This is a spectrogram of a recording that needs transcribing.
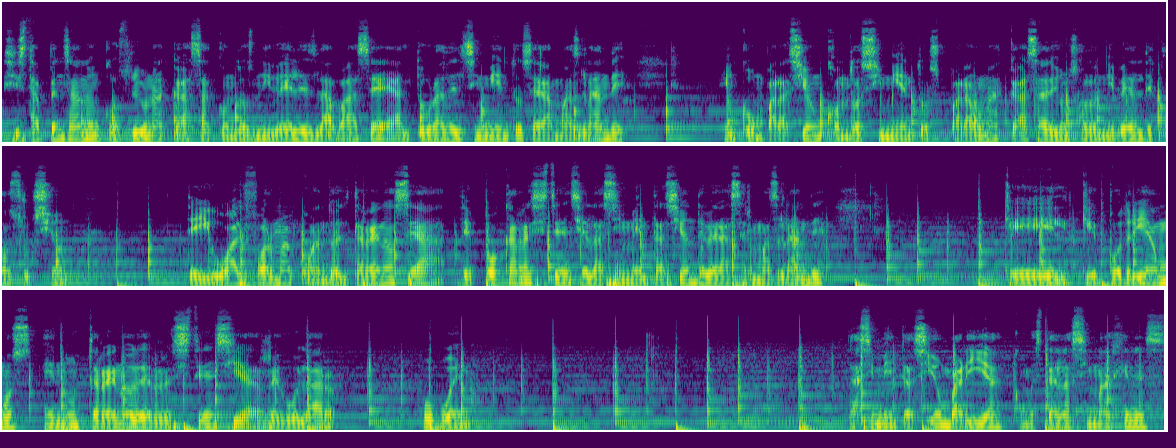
Si está pensando en construir una casa con dos niveles, la base altura del cimiento será más grande en comparación con dos cimientos para una casa de un solo nivel de construcción. De igual forma, cuando el terreno sea de poca resistencia, la cimentación deberá ser más grande el que podríamos en un terreno de resistencia regular o bueno. La cimentación varía, como está en las imágenes.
